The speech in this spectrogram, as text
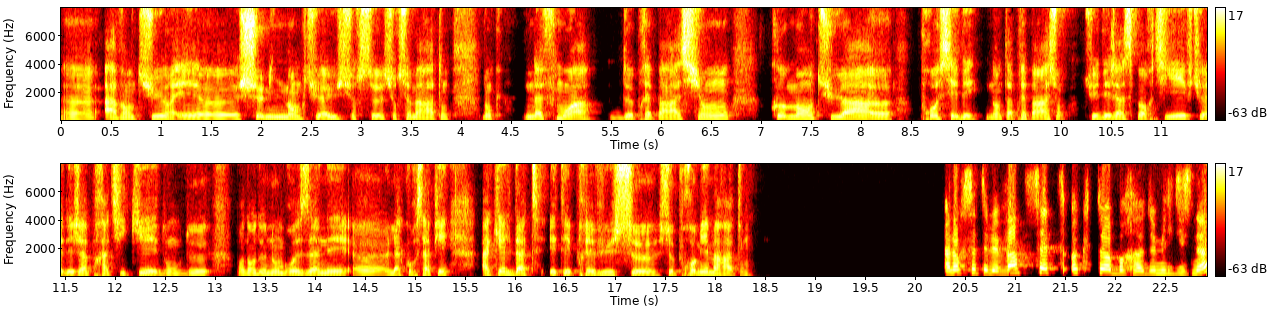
euh, aventure et euh, cheminement que tu as eu sur ce, marathon. Donc, neuf mois de préparation, comment tu as euh, procédé dans ta préparation? Tu es déjà sportif, tu as déjà pratiqué donc de pendant de nombreuses années euh, la course à pied. À quelle date était prévu ce, ce premier marathon? Alors c'était le 27 octobre 2019,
